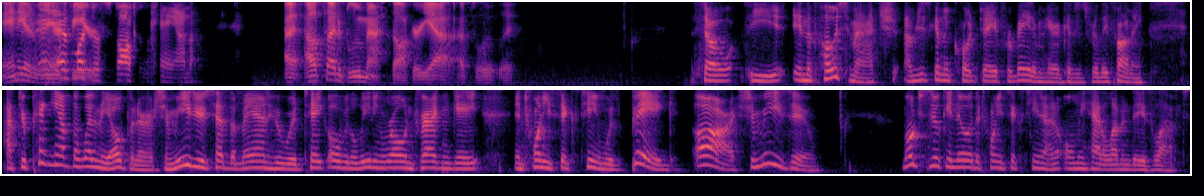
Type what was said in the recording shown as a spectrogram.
and he had Hey, weird as much as Stalker can. Uh, outside of Blue Mask Stalker, yeah, absolutely. So the in the post match, I'm just gonna quote Jay verbatim here because it's really funny. After picking up the win in the opener, Shimizu said the man who would take over the leading role in Dragon Gate in 2016 was Big R Shimizu. Mochizuki knew that 2016 had only had 11 days left.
